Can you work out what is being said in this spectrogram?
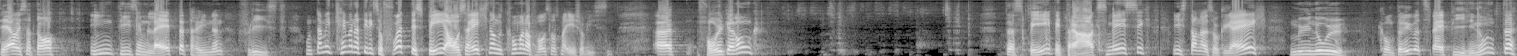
der also da in diesem Leiter drinnen fließt. Und damit können wir natürlich sofort das B ausrechnen und kommen auf was, was wir eh schon wissen. Äh, Folgerung, das B betragsmäßig ist dann also gleich μ0 kommt rüber 2pi hinunter,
